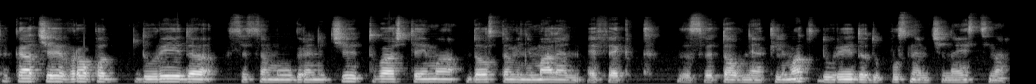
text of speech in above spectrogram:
Така че Европа дори да се самоограничи, това ще има доста минимален ефект за световния климат, дори да допуснем, че наистина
